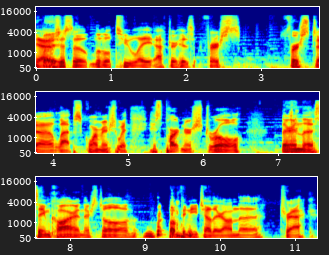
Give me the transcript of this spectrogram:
Yeah, it was just a little too late after his first first uh, lap skirmish with his partner Stroll. They're in the same car and they're still bumping each other on the track.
